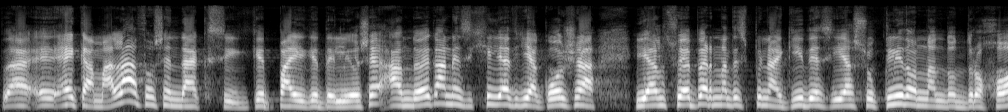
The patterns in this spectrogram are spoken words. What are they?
ε, έκανα λάθος, εντάξει, και πάει και τελείωσε. Αν το έκανες 1200 ή αν σου έπαιρνα τις πινακίδες ή αν σου κλείδωναν τον τροχό,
